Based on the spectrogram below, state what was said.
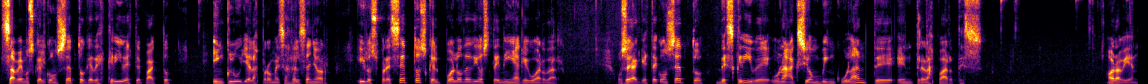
Sabemos que el concepto que describe este pacto incluye las promesas del Señor y los preceptos que el pueblo de Dios tenía que guardar. O sea que este concepto describe una acción vinculante entre las partes. Ahora bien,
